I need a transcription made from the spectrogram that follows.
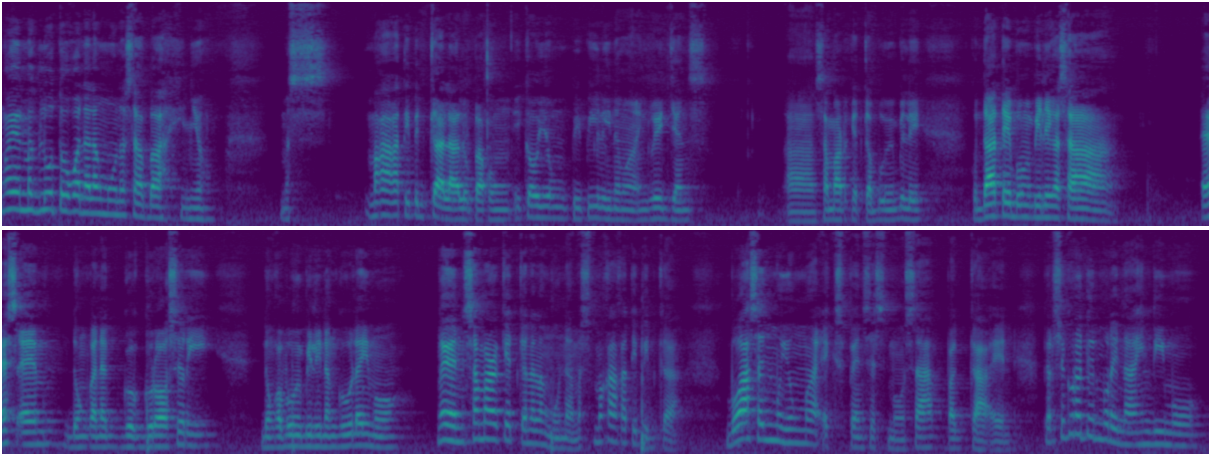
ngayon magluto ka na lang muna sa bahay nyo. Mas makakatipid ka lalo pa kung ikaw yung pipili ng mga ingredients ah, sa market ka bumibili. Kung dati bumibili ka sa SM, doon ka nag-grocery, doon ka bumibili ng gulay mo. Ngayon, sa market ka na lang muna, mas makakatipid ka. Buwasan mo yung mga expenses mo sa pagkain. Pero siguraduhin mo rin na hindi mo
